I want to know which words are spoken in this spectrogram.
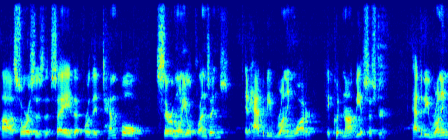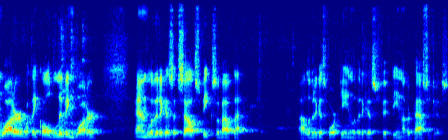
uh, sources that say that for the temple ceremonial cleansings, it had to be running water. It could not be a cistern. It had to be running water, what they called living water, and Leviticus itself speaks about that. Uh, Leviticus 14, Leviticus 15, other passages.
